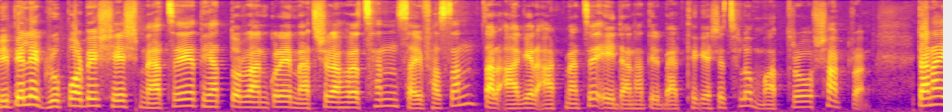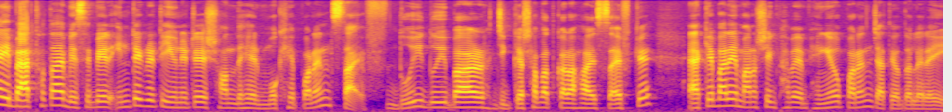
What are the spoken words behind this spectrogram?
বিপিএলে গ্রুপ পর্বে শেষ ম্যাচে তিয়াত্তর রান করে ম্যাচ সেরা হয়েছেন সাইফ হাসান। তার আগের আট ম্যাচে এই ডানহাতির ব্যাট থেকে এসেছিল মাত্র ষাট রান। টানা এই ব্যর্থতায় বিসিবির ইন্টিগ্রিটি ইউনিটের সন্দেহের মুখে পড়েন সাইফ। দুই দুইবার জিজ্ঞাসাবাদ করা হয় সাইফকে। একেবারে মানসিকভাবে ভেঙেও পড়েন জাতীয় দলের এই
